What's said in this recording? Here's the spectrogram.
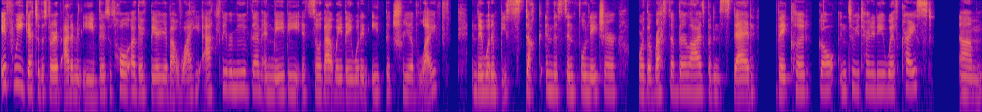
if we get to the story of Adam and Eve, there's this whole other theory about why he actually removed them, and maybe it's so that way they wouldn't eat the tree of life and they wouldn't be stuck in the sinful nature for the rest of their lives, but instead they could go into eternity with Christ. Um,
